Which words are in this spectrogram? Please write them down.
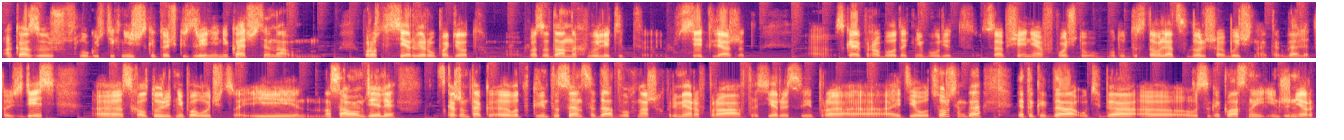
оказываешь услугу с технической точки зрения некачественно, просто сервер упадет, база данных вылетит, сеть ляжет, скайп э, работать не будет, сообщения в почту будут доставляться дольше обычно и так далее. То есть здесь э, схалтурить не получится. И на самом деле скажем так, э, вот квинтэссенция, да, двух наших примеров про автосервисы и про IT-аутсорсинг, да, это когда у тебя э, высококлассный инженер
